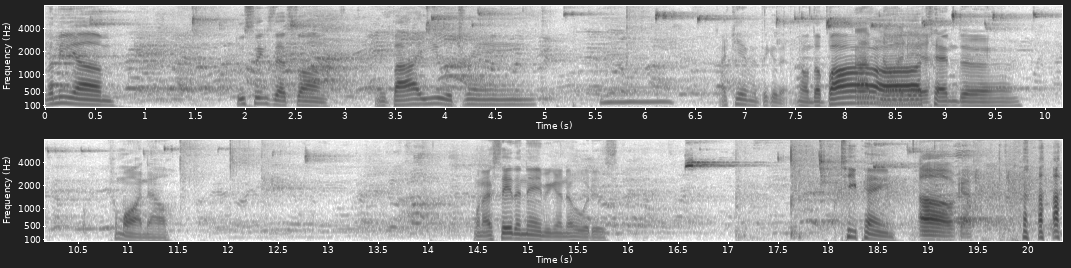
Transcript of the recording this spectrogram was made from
Let me, um, who sings that song? Let me buy you a drink. I can't even think of that. No, the have no bartender. Come on now. When I say the name, you're going to know who it is. T-Pain. Oh, okay.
